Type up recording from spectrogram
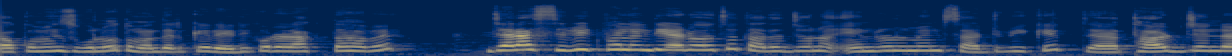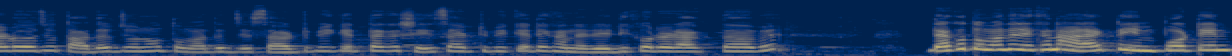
ডকুমেন্টসগুলো তোমাদেরকে রেডি করে রাখতে হবে। যারা সিভিক ভলেন্টিয়ার রয়েছে, তাদের জন্য এনরোলমেন্ট সার্টিফিকেট যারা থার্ড জেন্ডার রয়েছে, তাদের জন্য তোমাদের যে সার্টিফিকেট থাকে, সেই সার্টিফিকেট এখানে রেডি করে রাখতে হবে। দেখো তোমাদের এখানে আর একটা ইম্পর্টেন্ট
